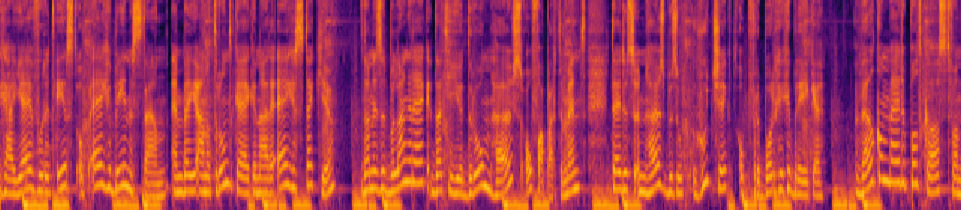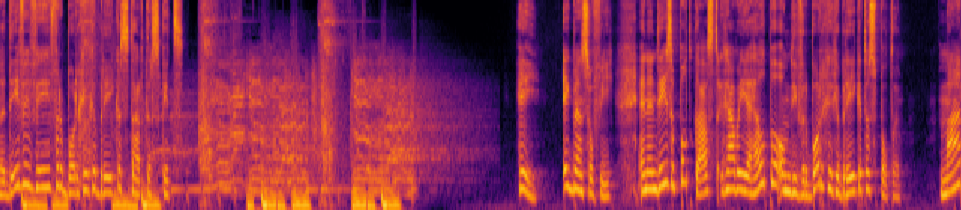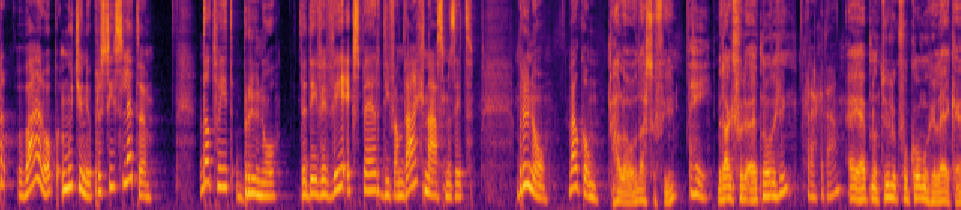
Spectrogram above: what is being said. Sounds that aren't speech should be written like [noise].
Ga jij voor het eerst op eigen benen staan en ben je aan het rondkijken naar een eigen stekje? Dan is het belangrijk dat je je droomhuis of appartement tijdens een huisbezoek goed checkt op verborgen gebreken. Welkom bij de podcast van de DVV Verborgen Gebreken Starterskit. Hey, ik ben Sophie en in deze podcast gaan we je helpen om die verborgen gebreken te spotten. Maar waarop moet je nu precies letten? Dat weet Bruno, de DVV-expert die vandaag naast me zit. Bruno, welkom. Hallo, dag Sophie. Hey, Bedankt voor de uitnodiging. graag gedaan. En je hebt natuurlijk volkomen gelijk. Hè?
